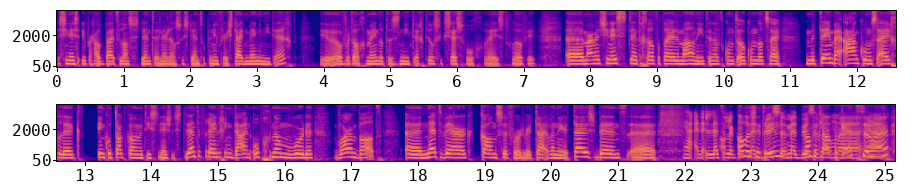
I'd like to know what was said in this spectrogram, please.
Chinese, überhaupt buitenlandse studenten en Nederlandse studenten op een universiteit mengen niet echt. Over het algemeen, dat is niet echt heel succesvol geweest, geloof ik. Uh, maar met Chinese studenten geldt dat helemaal niet. En dat komt ook omdat zij meteen bij aankomst eigenlijk in contact komen met die Chinese studentenvereniging, daarin opgenomen worden, warm bad. Uh, netwerk, kansen voor weer wanneer je thuis bent. Uh, ja, en letterlijk alles met bussen, met bussen van... pakket, uh, maar.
